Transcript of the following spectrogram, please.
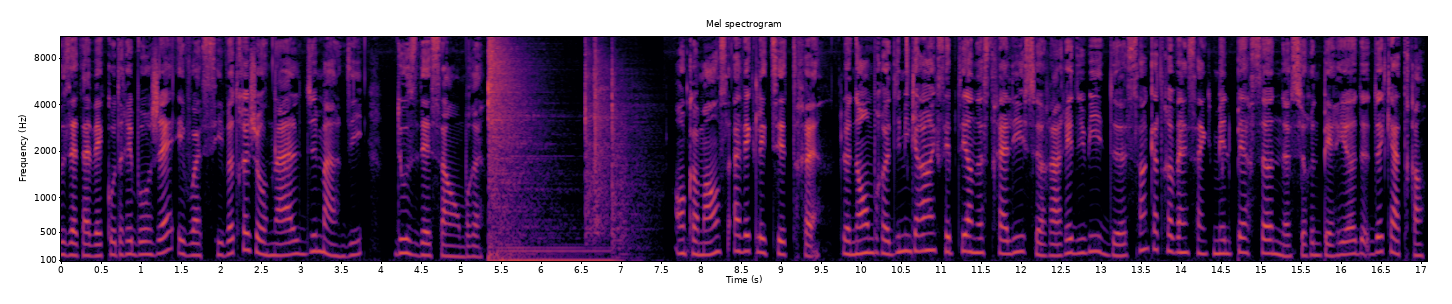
Vous êtes avec Audrey Bourget et voici votre journal du mardi 12 décembre. On commence avec les titres. Le nombre d'immigrants acceptés en Australie sera réduit de 185 000 personnes sur une période de quatre ans.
